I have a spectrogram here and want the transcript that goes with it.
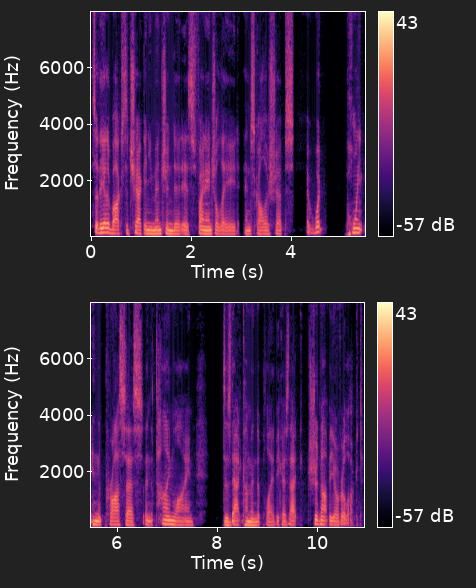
So the other box to check, and you mentioned it, is financial aid and scholarships. At what point in the process, in the timeline, does that come into play? Because that should not be overlooked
